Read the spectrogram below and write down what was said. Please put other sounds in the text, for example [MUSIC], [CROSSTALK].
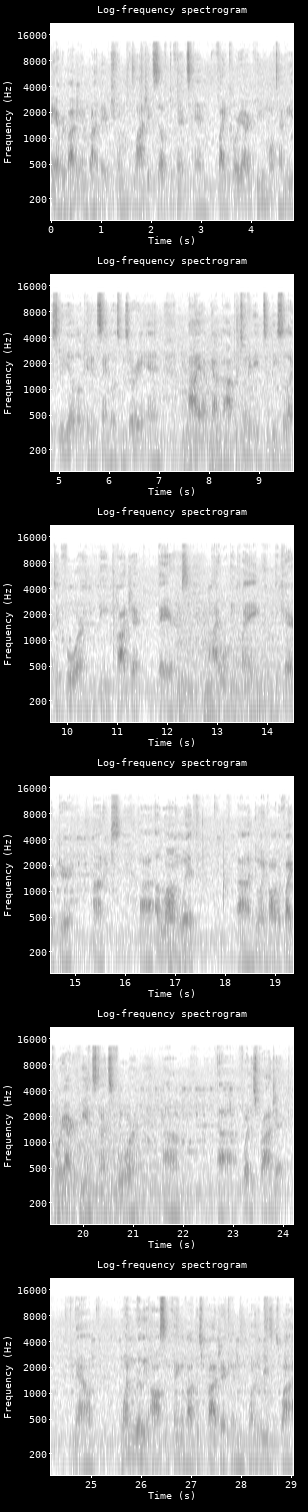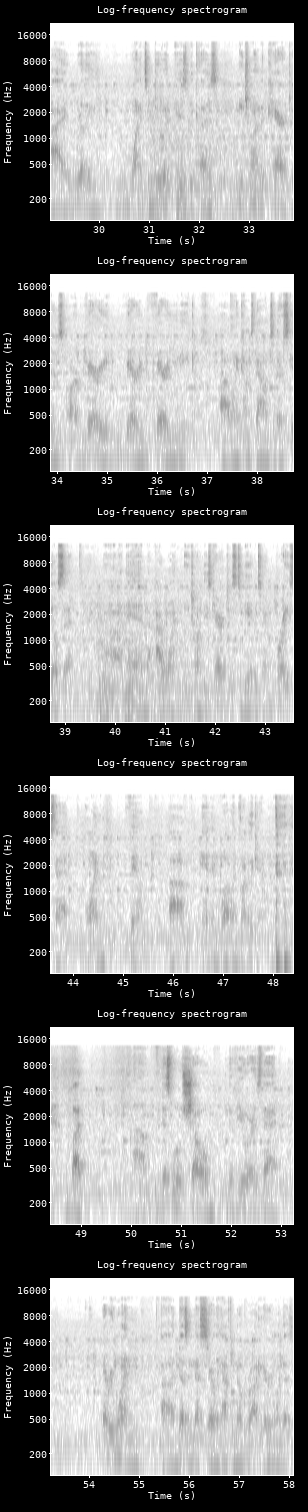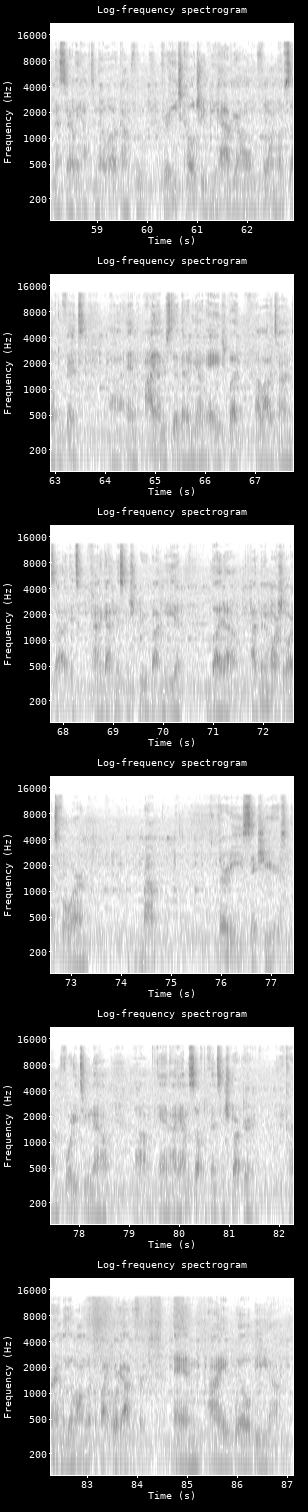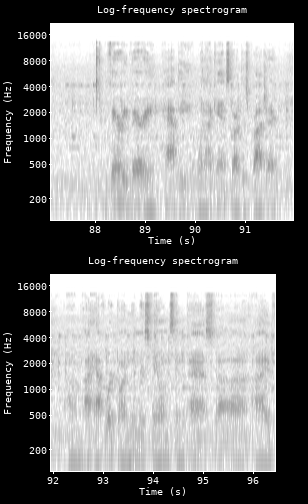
Hey everybody, I'm Brian Davis from Logic Self Defense and Fight Choreography Multimedia Studio located in St. Louis, Missouri. And I have gotten the opportunity to be selected for the Project Bears. I will be playing the character Onyx, uh, along with uh, doing all the fight choreography and stunts for um, uh, for this project. Now, one really awesome thing about this project, and one of the reasons why I really wanted to do it, is because each one of the characters are very, very, very unique uh, when it comes down to their skill set. Uh, and I want each one of these characters to be able to embrace that on film, um, and, and well, in front of the camera. [LAUGHS] but um, this will show the viewers that everyone uh, doesn't necessarily have to know karate. Everyone doesn't necessarily have to know uh, kung fu. For each culture, you have your own form of self-defense. Uh, and I understood that at a young age, but a lot of times uh, it's kind of got misconstrued by media. But um, I've been in martial arts for around 36 years. I'm 42 now, um, and I am a self-defense instructor currently, along with a fight choreographer and I will be um, very, very happy when I can start this project. Um, I have worked on numerous films in the past. Uh, I've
